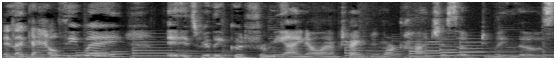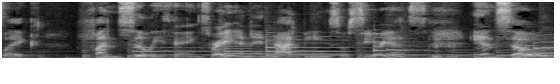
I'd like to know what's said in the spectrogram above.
in like a healthy way it's really good for me i know and i'm trying to be more conscious of doing those like fun silly things right and and not being so serious Mhm. and so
